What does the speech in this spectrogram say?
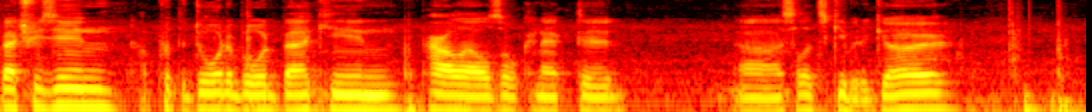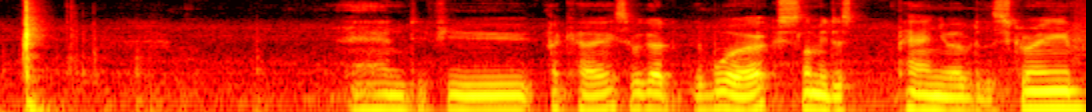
batteries in, I put the daughter board back in, parallels all connected. Uh, so let's give it a go. And if you, okay, so we got, it works. Let me just pan you over to the screen.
